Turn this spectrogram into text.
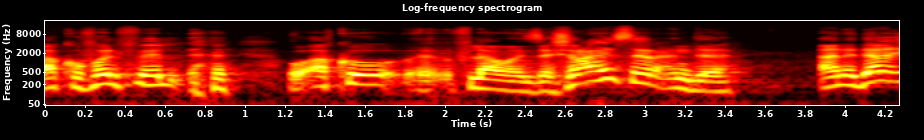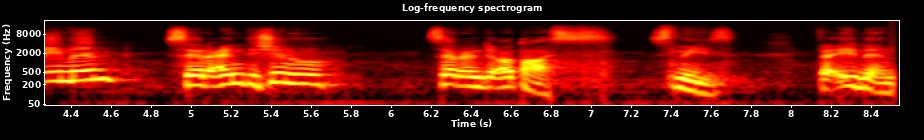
أكو فلفل وأكو فلاونزا إيش راح يصير عنده؟ أنا دائما يصير عندي شنو؟ يصير عندي عطاس. sneeze فإذا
